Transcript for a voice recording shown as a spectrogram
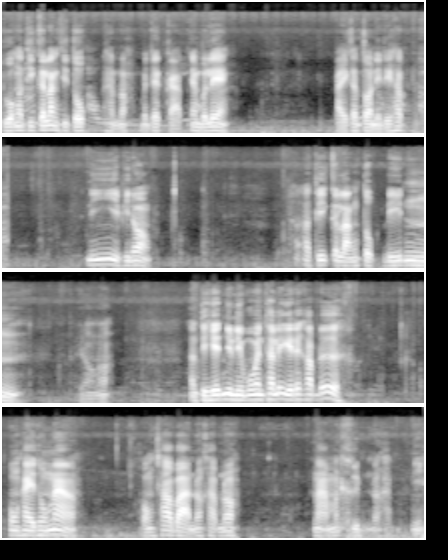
ดวงอาทิตย์กำลังสิตกครับเนาะบรรยากาศย่ำมือแรงไปกันตอนนี้เลยครับ นี่พี่น้องอาทิตย์กำลังตกดินพี่น้องเนาะอันที่เห็นอยู่นี่โมเมนทะเลเด้อครับ เด้อทงไฮทงหน้าของชาวบ้านเนาะครับเนาะน้ำมันขึ้นนะครับ นี่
